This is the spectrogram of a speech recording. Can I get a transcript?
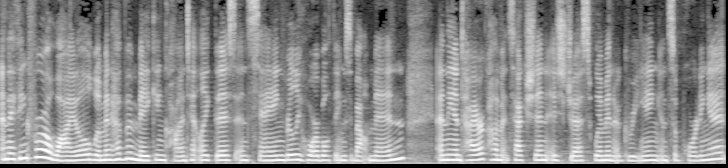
And I think for a while, women have been making content like this and saying really horrible things about men. And the entire comment section is just women agreeing and supporting it.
